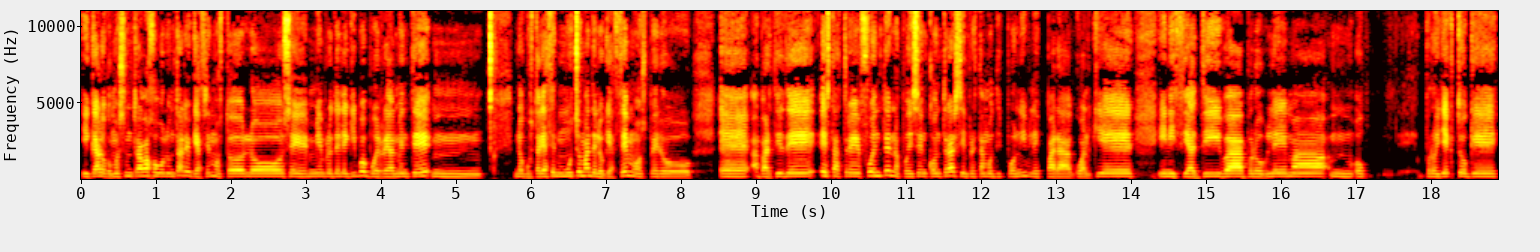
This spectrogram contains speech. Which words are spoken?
Y claro, como es un trabajo voluntario que hacemos todos los eh, miembros del equipo, pues realmente mm, nos gustaría hacer mucho más de lo que hacemos, pero a partir de estas tres fuentes nos podéis encontrar. Siempre estamos disponibles para cualquier iniciativa, problema mm, o eh, proyecto que,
